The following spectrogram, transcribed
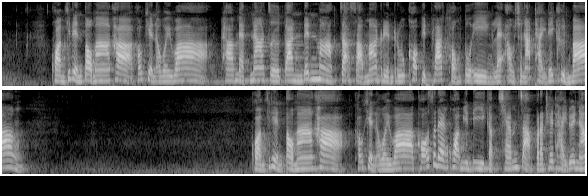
ๆความคิดเห็นต่อมาค่ะ เขาเขียนเอาไว้ว่า ถ้าแมตช์หน้าเจอกันเดนมาร์กจะสามารถเรียนรู้ข้อผิดพลาดของตัวเอง และเอาชนะไทยได้คืนบ้าง ความคิดเห็นต่อมาค่ะ เขาเขียนเอาไว้ว่าขอแสดงความยินดีกับแชมป์จากประเทศไทยด้วยนะ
